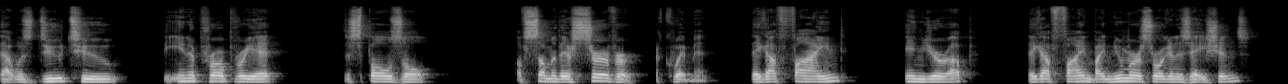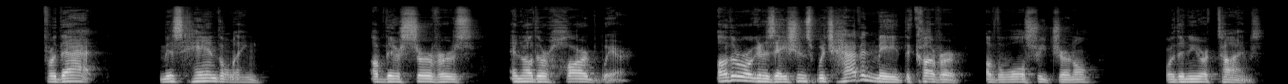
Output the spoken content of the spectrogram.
that was due to the inappropriate disposal of some of their server equipment. They got fined in Europe. They got fined by numerous organizations for that mishandling of their servers and other hardware. Other organizations which haven't made the cover of the Wall Street Journal or the New York Times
